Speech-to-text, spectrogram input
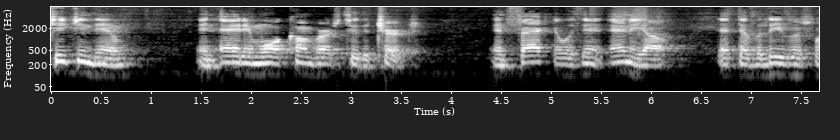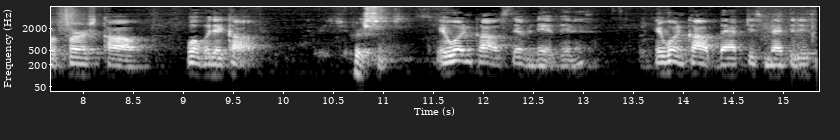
teaching them and adding more converts to the church. In fact, it was in Antioch that the believers were first called. What were they called? Christians. It wasn't called Seventh day Adventist. It wasn't called Baptist, Methodist.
